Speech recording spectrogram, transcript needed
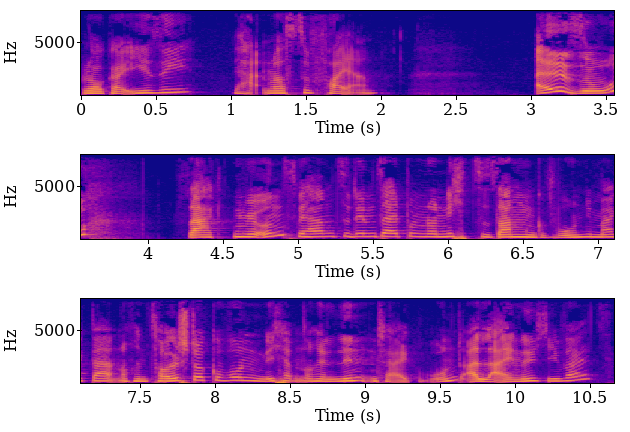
locker easy. Wir hatten was zu feiern. Also sagten wir uns, wir haben zu dem Zeitpunkt noch nicht zusammen gewohnt. Die Magda hat noch in Zollstock gewohnt und ich habe noch in Lindenthal gewohnt, alleine jeweils.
